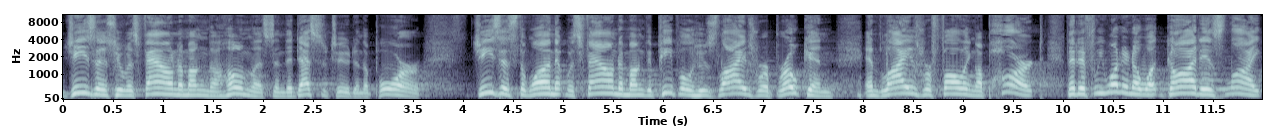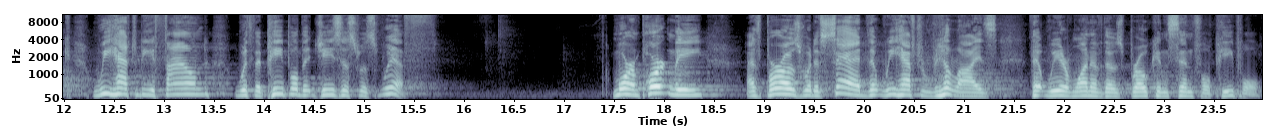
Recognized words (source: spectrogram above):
Jesus, who was found among the homeless and the destitute and the poor. Jesus, the one that was found among the people whose lives were broken and lives were falling apart, that if we want to know what God is like, we have to be found with the people that Jesus was with. More importantly, as Burrows would have said, that we have to realize that we are one of those broken, sinful people,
